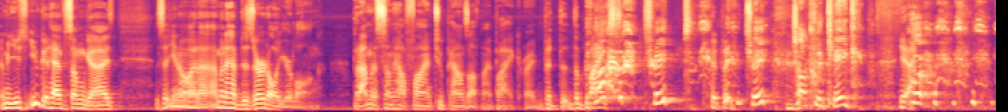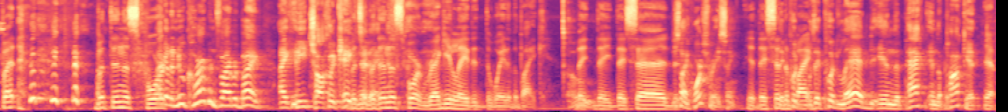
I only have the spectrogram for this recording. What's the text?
I mean, you, you could have some guys that say, you know what, I, I'm going to have dessert all year long, but I'm going to somehow find two pounds off my bike, right? But the, the bikes, trade chocolate cake. Yeah. But but then the sport. I got a new carbon fiber bike. I can eat chocolate cake but, today. but then the sport regulated the weight of the bike. Oh. They, they they said It's like horse racing. Yeah, they said they the put, bike- They put lead in the pack in the pocket, that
